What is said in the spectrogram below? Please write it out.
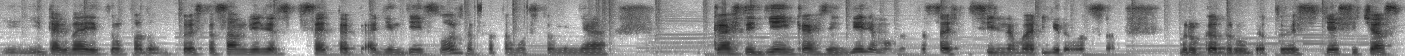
и, и так далее и тому подобное. То есть, на самом деле, расписать так один день сложно, потому что у меня каждый день, каждая неделя могут достаточно сильно варьироваться друг от друга. То есть я сейчас,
